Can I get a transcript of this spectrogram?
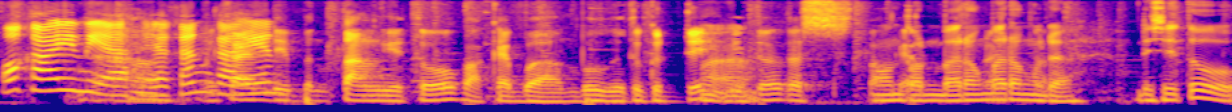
Oh kain ya, ya kan kayak kain. dibentang gitu, pakai bambu gitu gede gitu, terus Nonton bareng-bareng udah. Di situ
